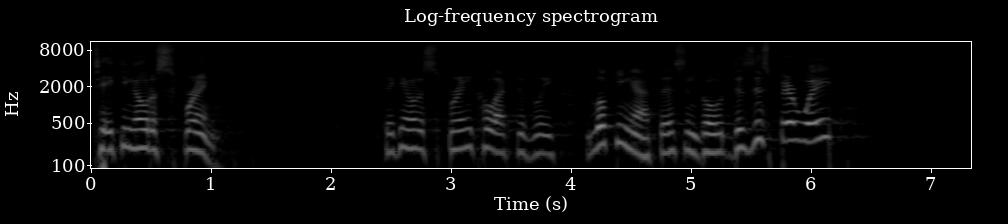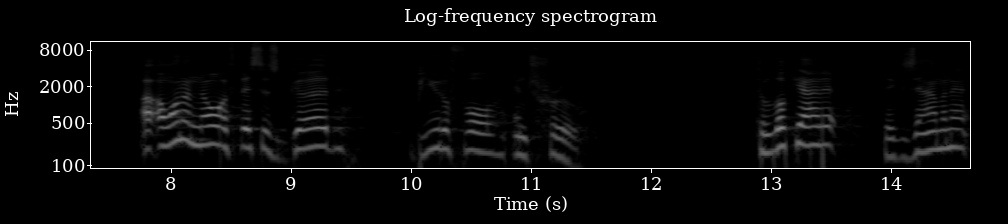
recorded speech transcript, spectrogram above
taking out a spring. Taking out a spring collectively, looking at this and go, does this bear weight? I, I want to know if this is good, beautiful, and true. To look at it, to examine it,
